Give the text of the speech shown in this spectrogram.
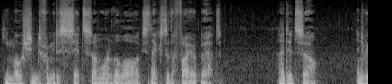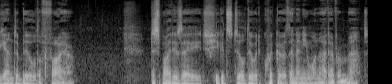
He motioned for me to sit on one of the logs next to the fire pit. I did so, and began to build a fire. Despite his age, he could still do it quicker than anyone I'd ever met.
